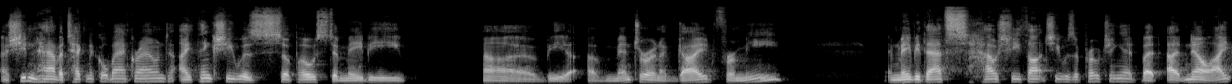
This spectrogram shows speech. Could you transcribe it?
Uh, she didn't have a technical background. I think she was supposed to maybe uh, be a mentor and a guide for me. And maybe that's how she thought she was approaching it. But uh, no, I,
